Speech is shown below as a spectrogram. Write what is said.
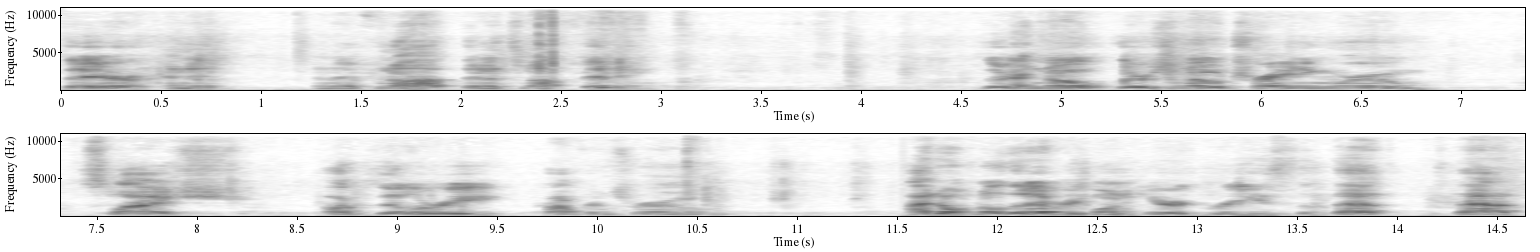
there? And it and if not, then it's not fitting. There's no, there's no training room slash auxiliary conference room. I don't know that everyone here agrees that that, that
